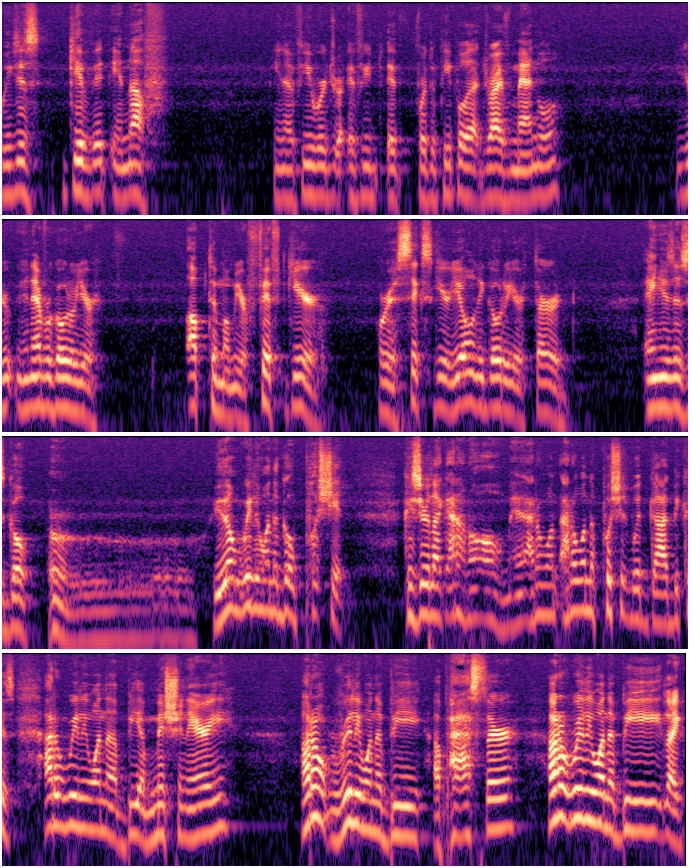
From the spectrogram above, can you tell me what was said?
We just give it enough. You know, if you were, if you, if for the people that drive manual, you you never go to your optimum, your fifth gear, or your sixth gear. You only go to your third, and you just go. Oh. You don't really want to go push it, because you're like, I don't know, man, I don't want, I don't want to push it with God because I don't really want to be a missionary. I don't really want to be a pastor. I don't really want to be like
